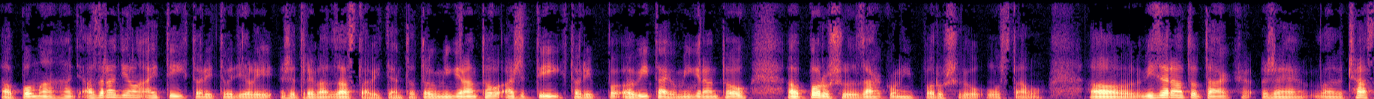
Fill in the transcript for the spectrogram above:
pomáhať a zradila aj tých, ktorí tvrdili, že treba zastaviť tento tok migrantov a že tí, ktorí vítajú migrantov, porušujú zákony, porušujú ústavu. Vyzerá to tak, že časť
